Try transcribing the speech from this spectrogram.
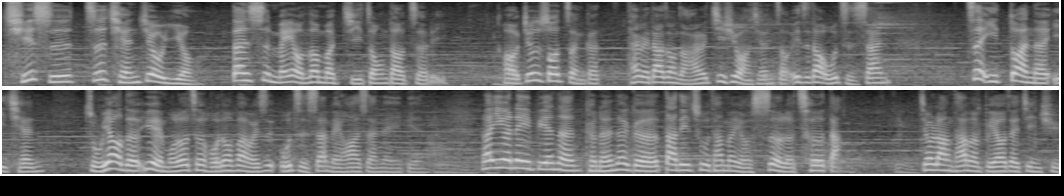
其实之前就有，但是没有那么集中到这里。哦，就是说整个台北大众走还会继续往前走，一直到五指山这一段呢。以前主要的越野摩托车活动范围是五指山、梅花山那一边。那因为那一边呢，可能那个大地处他们有设了车挡，就让他们不要再进去，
